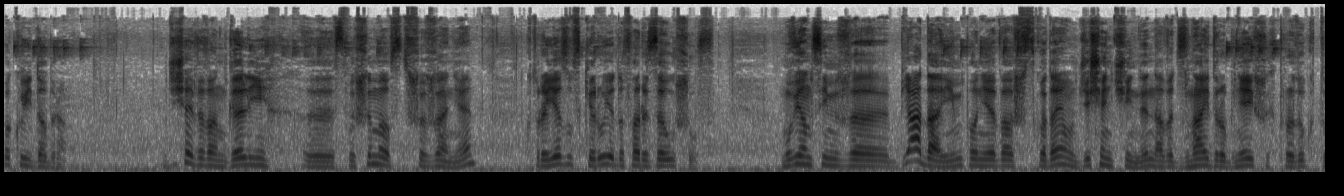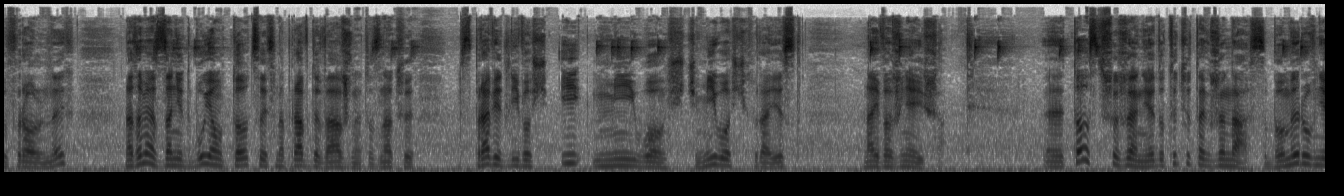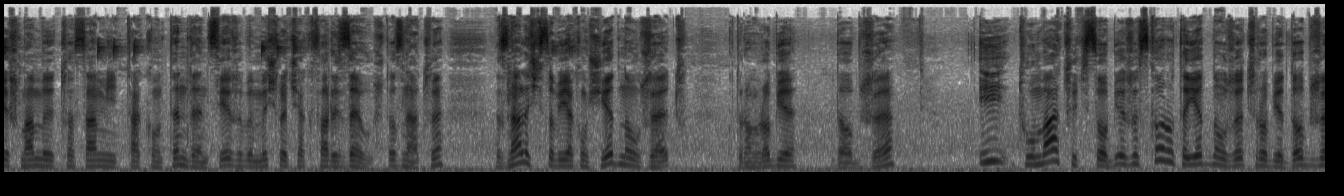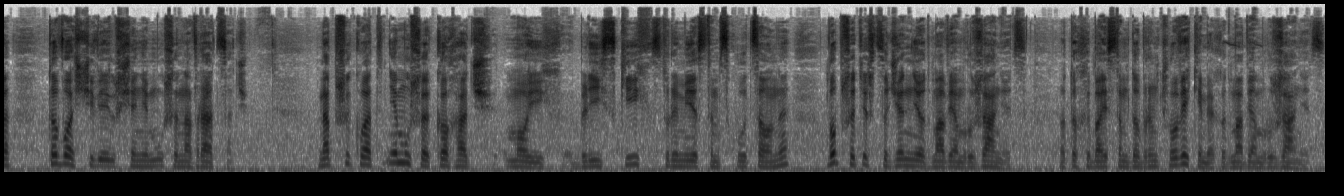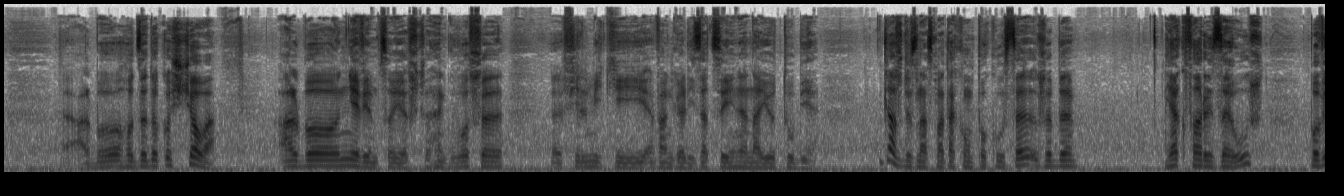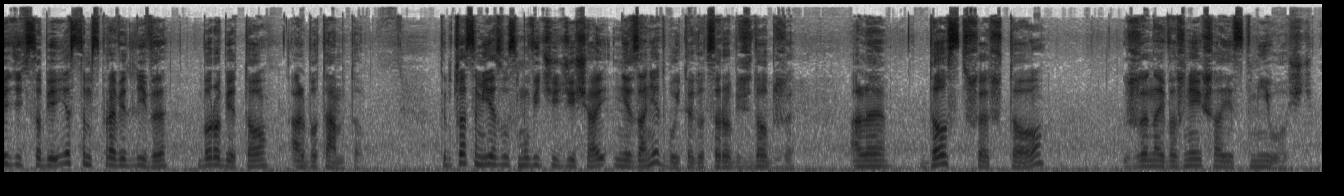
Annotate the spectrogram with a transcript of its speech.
Pokój i dobro. Dzisiaj w Ewangelii y, słyszymy ostrzeżenie, które Jezus kieruje do faryzeuszów, mówiąc im, że biada im, ponieważ składają dziesięciny, nawet z najdrobniejszych produktów rolnych, natomiast zaniedbują to, co jest naprawdę ważne, to znaczy sprawiedliwość i miłość. Miłość, która jest najważniejsza. E, To ostrzeżenie dotyczy także nas, bo my również mamy czasami taką tendencję, żeby myśleć jak faryzeusz. To znaczy, znaleźć sobie jakąś jedną rzecz, którą robię dobrze i tłumaczyć sobie, że skoro tę jedną rzecz robię dobrze, to właściwie już się nie muszę nawracać. Na przykład nie muszę kochać moich bliskich, z którymi jestem skłócony, bo przecież codziennie odmawiam różaniec. No to chyba jestem dobrym człowiekiem, jak odmawiam różaniec albo chodzę do kościoła, albo nie wiem co jeszcze, głoszę e, filmiki ewangelizacyjne na YouTubie. Każdy z nas ma taką pokusę, żeby jak faryzeusz powiedzieć sobie: Jestem sprawiedliwy, bo robię to albo tamto. Tymczasem Jezus mówi ci dzisiaj: Nie zaniedbuj tego, co robisz dobrze, ale dostrzeż to, że najważniejsza jest miłość.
